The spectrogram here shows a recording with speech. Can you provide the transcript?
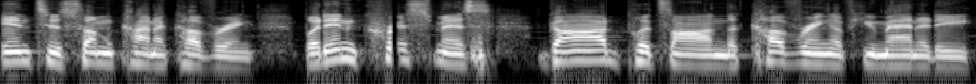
into some kind of covering. But in Christmas, God puts on the covering of humanity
